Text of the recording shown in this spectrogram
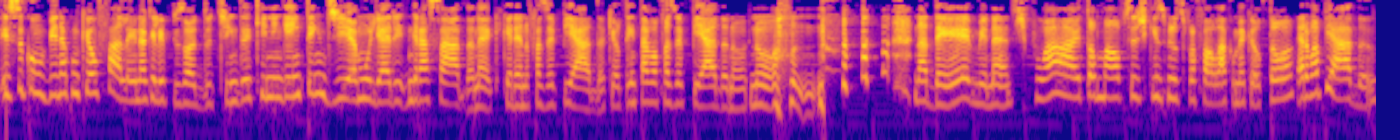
isso combina com o que eu falei naquele episódio do Tinder, que ninguém entendia a mulher engraçada, né? Que querendo fazer piada. Que eu tentava fazer piada no. no na DM, né? Tipo, ai, tô mal, preciso de 15 minutos pra falar como é que eu tô. Era uma piada.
